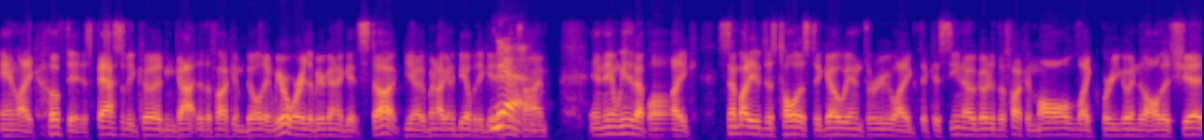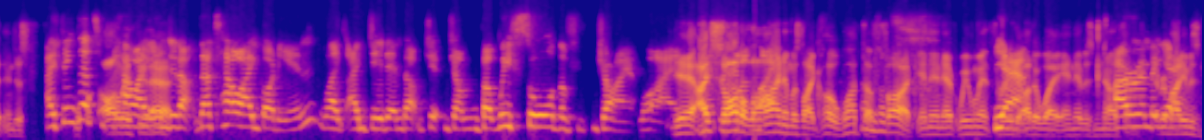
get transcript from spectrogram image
and like hoofed it as fast as we could and got to the fucking building. We were worried that we were gonna get stuck. You know, we're not gonna be able to get in Yeah. in time. And then we ended up like somebody just told us to go in through like the casino, go to the fucking mall, like where you go into all this shit and just I think that's how I that. ended up. That's how I got in. Like I did end up j- jumping, but we saw the giant line. Yeah, I saw the line like- and was like, "Oh, what the fuck?" And then we went through Yeah. the other way, and it was nothing. I remember. Everybody yeah, was 'cause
